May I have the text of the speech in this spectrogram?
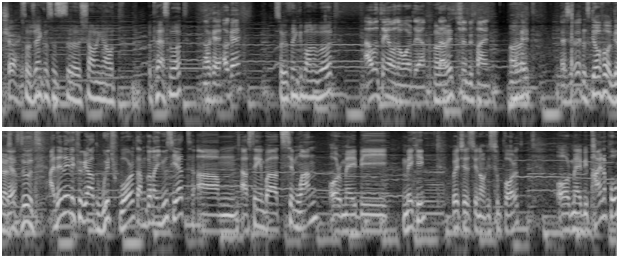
Sure. So Jankos is uh, shouting out a password. Okay. Okay, So you think about a word? I will think about a word. Yeah, All that right. should be fine. All right. Let's do it. Let's go for it, guys. Yeah. Let's do it. I didn't really figure out which word I'm gonna use yet. Um, I was thinking about Simwan or maybe Mikyx, which is you know his support, or maybe pineapple,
